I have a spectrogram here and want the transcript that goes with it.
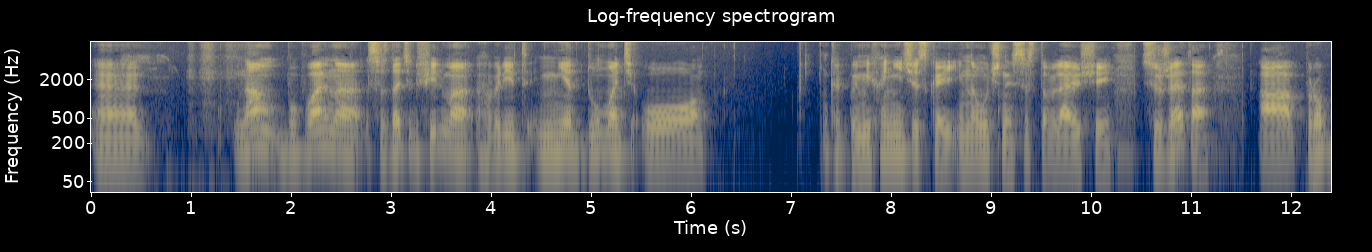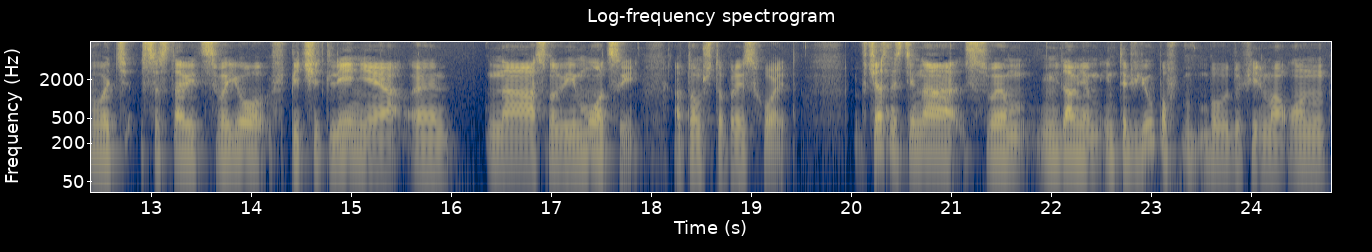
Э, нам буквально создатель фильма говорит не думать о как бы механической и научной составляющей сюжета, а пробовать составить свое впечатление э, на основе эмоций о том, что происходит. В частности, на своем недавнем интервью по поводу фильма он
